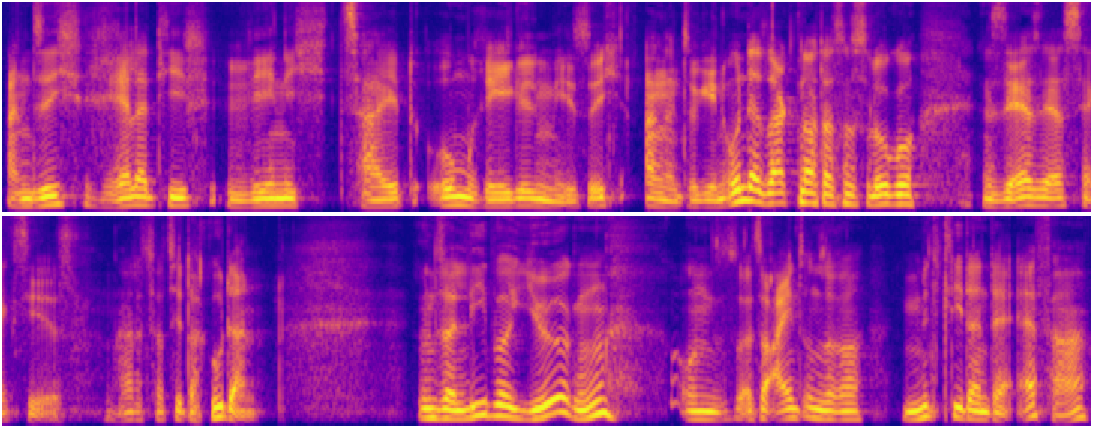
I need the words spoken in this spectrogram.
an sich relativ wenig Zeit, um regelmäßig angeln zu gehen. Und er sagt noch, dass das Logo sehr, sehr sexy ist. Na, das hört sich doch gut an. Unser lieber Jürgen, also eins unserer Mitglieder in der EFA,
